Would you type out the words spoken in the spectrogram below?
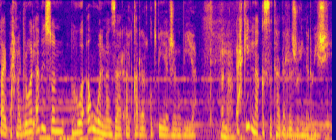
طيب أحمد روال أميسون هو أول من زار القارة القطبية الجنوبية. نعم. احكي لنا قصة هذا الرجل النرويجي.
